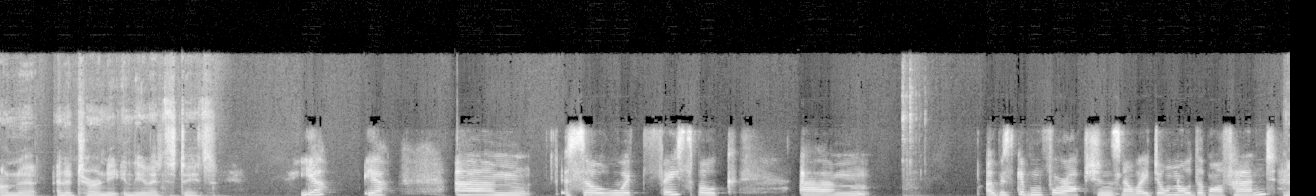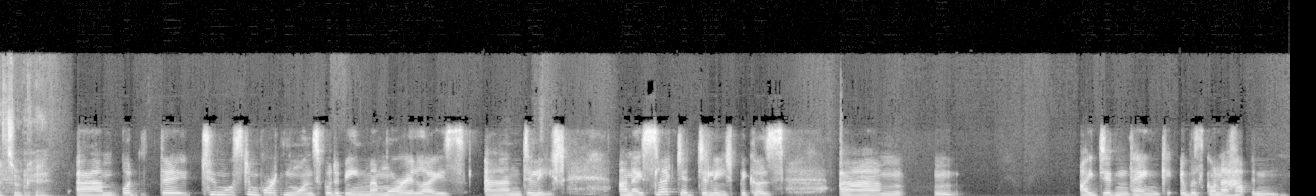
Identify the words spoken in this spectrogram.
on a, an attorney in the United States. Yeah. Yeah. Um, so with Facebook, um, I was given four options. Now I don't know them offhand. That's okay. Um, but the two most important ones would have been memorialize and delete. And I selected delete because um, I didn't think it was going to happen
